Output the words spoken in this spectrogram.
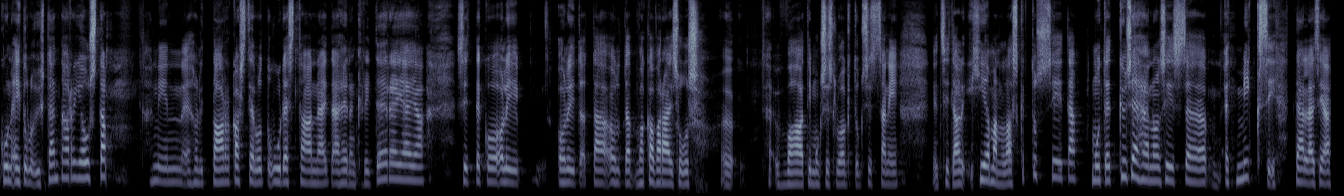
kun ei tullut yhtään tarjousta, niin he oli tarkastellut uudestaan näitä heidän kriteerejä ja sitten kun oli, oli, tota, oli vakavaraisuus vaatimuksissa, luokituksissa, niin että sitä oli hieman laskettu siitä. Mutta kysehän on siis, että miksi tällaisia,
